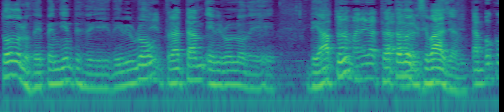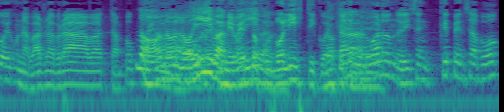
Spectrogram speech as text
todos los dependientes de, de Abbey Road Sí. tratando, Abbey Road no, de, de De Apple, todas maneras, tratando de que se vayan. Tampoco es una barra brava, tampoco No, es no, una- no un iban, no evento iban. futbolístico. Estás en un lugar donde dicen, ¿qué pensás vos?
